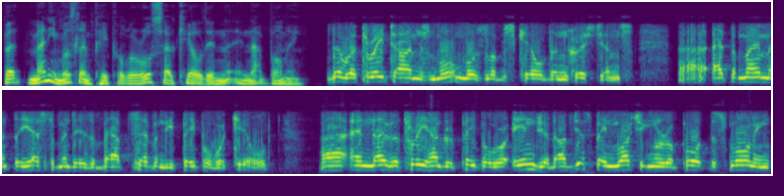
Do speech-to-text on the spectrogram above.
but many Muslim people were also killed in, in that bombing. There were three times more Muslims killed than Christians. Uh, at the moment, the estimate is about 70 people were killed. Uh, and over 300 people were injured. I've just been watching a report this morning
